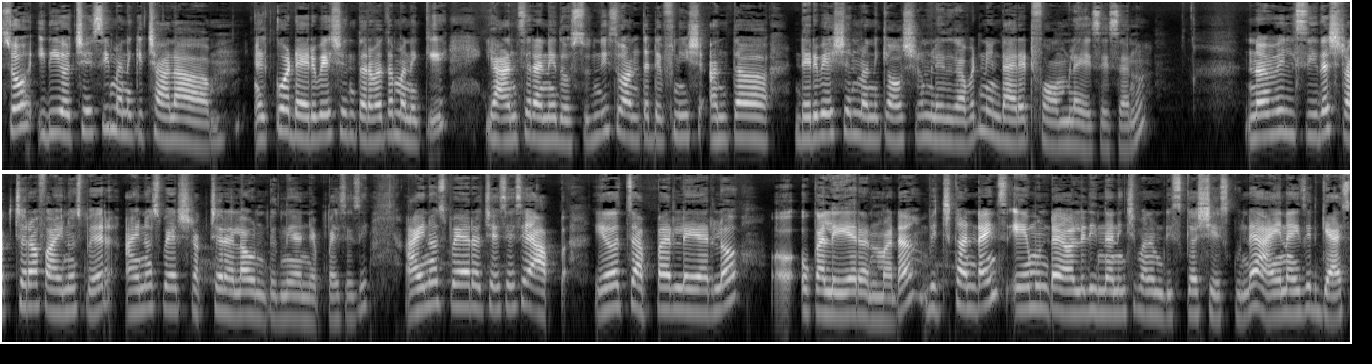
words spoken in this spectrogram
so ఇది వచ్చేసి మనకి చాలా ఎక్కువ డెరివేషన్ తర్వాత మనకి ఈ ఆన్సర్ అనేది వస్తుంది. సో అంత డెఫినేషన్ అంత డెరివేషన్ మనకి అవసరం లేదు కాబట్టి నేను డైరెక్ట్ ఫామ్లో వేసేసాను. Now will see the structure of ionosphere ionosphere structure ఎలా ఉంటుంది అని చెప్పేసి ఐనోస్పేర్ వచ్చేసేసి అప్ ఎర్త్స్ అప్పర్ లేయర్లో ఒక లేయర్ అనమాట విచ్ కంటైన్స్ ఏముంటాయి ఆల్రెడీ ఇందా నుంచి మనం డిస్కస్ చేసుకుంటే అయనైజ్డ్ గ్యాస్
